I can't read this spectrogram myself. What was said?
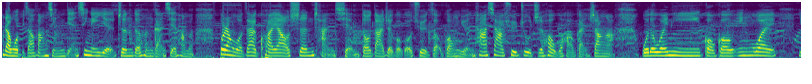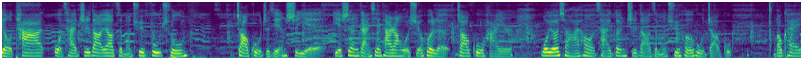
让我比较放心一点，心里也真的很感谢他们，不然我在快要生产前都带着狗狗去走公园。它下去住之后，我好感伤啊！我的维尼狗狗因为有它，我才知道要怎么去付出照顾这件事，也也是很感谢它，让我学会了照顾孩儿。我有小孩后，才更知道怎么去呵护照顾。OK，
